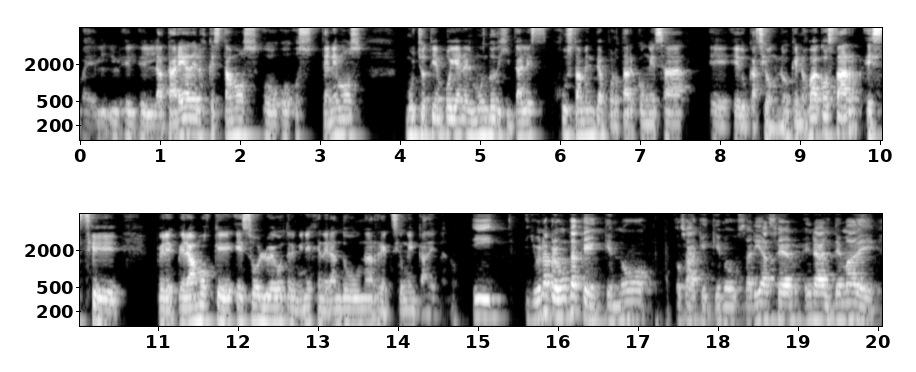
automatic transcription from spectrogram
la tarea de los que estamos o, tenemos mucho tiempo ya en el mundo digital es justamente aportar con esa eh, educación, ¿no? Que nos va a costar, este, pero esperamos que eso luego termine generando una reacción en cadena, ¿no? Y, y una pregunta que, que no, o sea, que, que, me gustaría hacer era el tema de,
